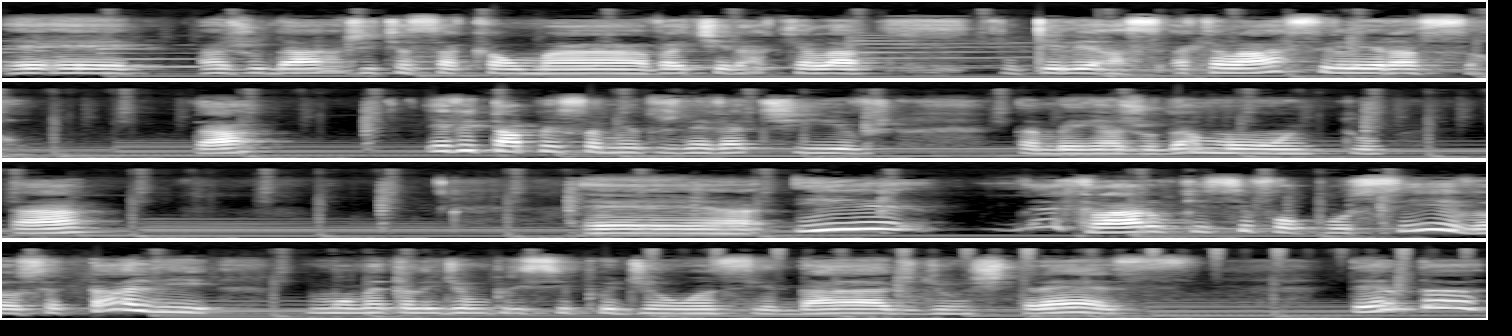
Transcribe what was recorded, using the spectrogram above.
é, é, ajudar a gente a se acalmar, vai tirar aquela, aquele, aquela aceleração, tá? Evitar pensamentos negativos também ajuda muito, tá? É, e claro que se for possível, você tá ali no momento ali de um princípio de uma ansiedade, de um estresse, tenta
